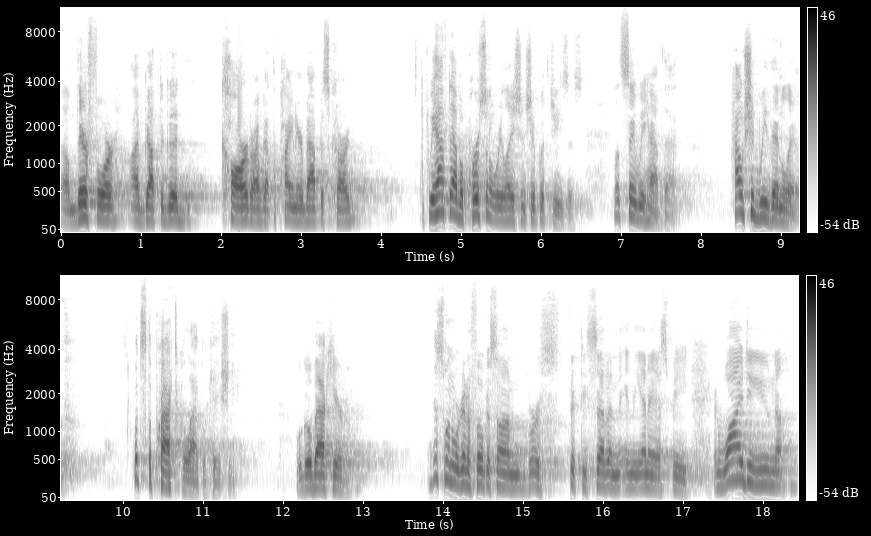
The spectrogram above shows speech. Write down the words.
Um, therefore, I've got the good card or I've got the Pioneer Baptist card. If we have to have a personal relationship with Jesus, let's say we have that. How should we then live? What's the practical application? We'll go back here this one we're going to focus on verse 57 in the NASB. And why do you not,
